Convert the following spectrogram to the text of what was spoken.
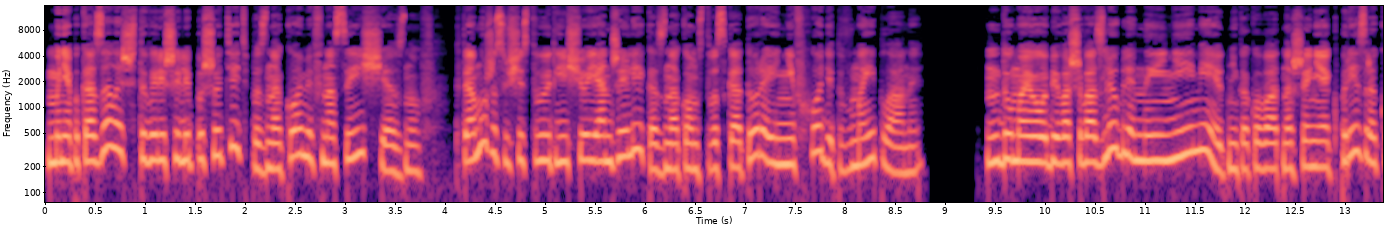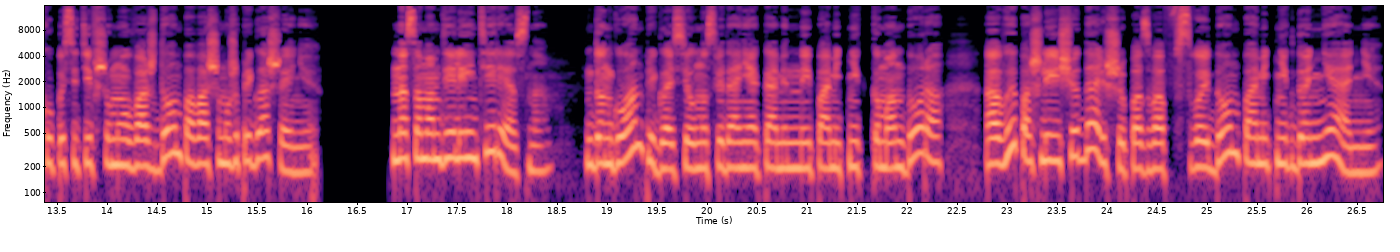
Мне показалось, что вы решили пошутить, познакомив нас и исчезнув. К тому же существует еще и Анжелика, знакомство с которой не входит в мои планы. Думаю, обе ваши возлюбленные не имеют никакого отношения к призраку, посетившему ваш дом по вашему же приглашению. На самом деле интересно. Дон Гуан пригласил на свидание каменный памятник командора, а вы пошли еще дальше, позвав в свой дом памятник Донне Анне.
